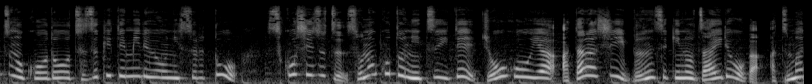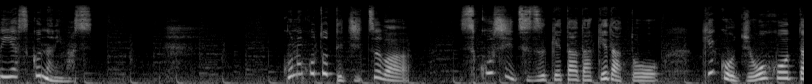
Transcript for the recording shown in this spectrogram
つの行動を続けてみるようにすると少しずつそのことについて情報や新しい分析の材料が集まりやすくなります。このことって実は少し続けただけだと結構情報って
